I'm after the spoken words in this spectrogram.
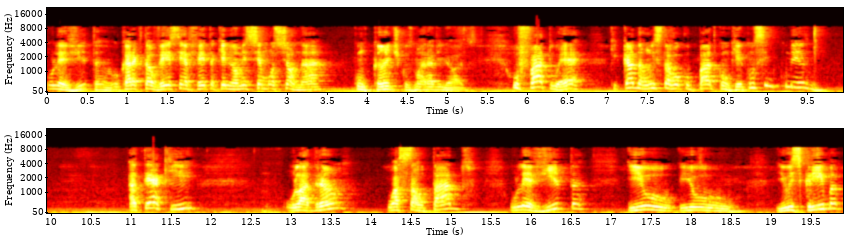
o levita, o cara que talvez tenha feito aquele homem se emocionar com cânticos maravilhosos. O fato é que cada um estava ocupado com o quê? Com si mesmo. Até aqui, o ladrão, o assaltado, o levita e o, e o, e o escriba,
